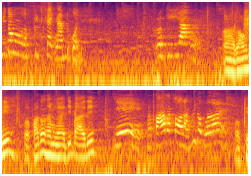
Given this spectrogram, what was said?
ไม่ต้องซิกแซกนะทุกคนเมื่อกี้ยากเลยอ่าลองดิป๊าป๊าต้องทำไงอธิบายดินี่ป๊าป๊ามาต่อหลังพี่ดกเลย โอเค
